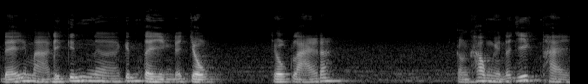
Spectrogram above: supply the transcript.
để mà đi kiếm uh, kiếm tiền để chuộc chuộc lại đó. Còn không thì nó giết thầy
